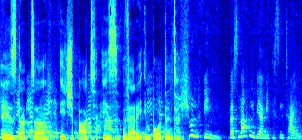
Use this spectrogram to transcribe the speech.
is that uh, each part is very important. nicht so schön finden. Was machen wir mit diesen Teilen?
